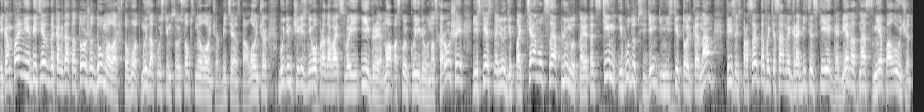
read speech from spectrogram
И компания Bethesda когда-то тоже думала, что вот мы запустим свой собственный лончер, Bethesda лончер, будем через него продавать свои игры. Ну а поскольку игры у нас хорошие, естественно, люди подтянутся, плюнут на этот Steam и будут все деньги нести только нам. 30% эти самые грабительские Габен от нас не получит.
